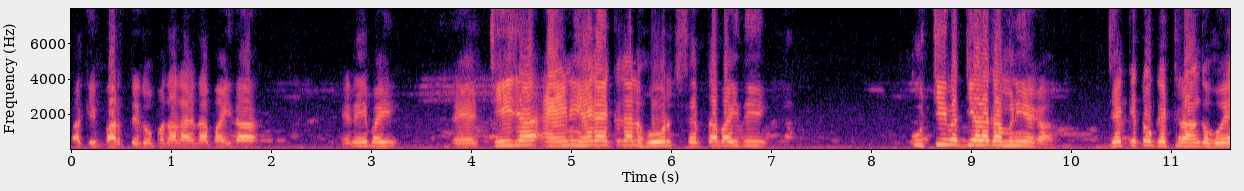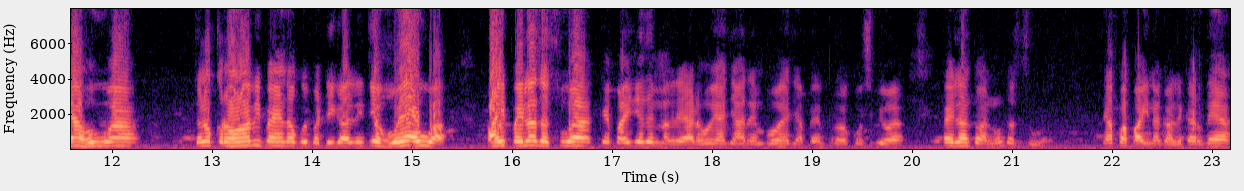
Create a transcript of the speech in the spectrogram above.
ਬਾਕੀ ਵਰਤੇ ਤੋਂ ਪਤਾ ਲੱਗਦਾ ਬਾਈ ਦਾ। ਕਿ ਨਹੀਂ ਬਾਈ ਤੇ ਚੀਜ਼ ਐ ਨਹੀਂ ਹੈਗਾ ਇੱਕ ਗੱਲ ਹੋਰ ਸਿਫਤਾ ਬਾਈ ਦੀ। ਕੁੱਚੀ ਵੱਜੀ ਵਾਲਾ ਕੰਮ ਨਹੀਂ ਹੈਗਾ। ਜੇ ਕਿਤੋਂ ਗਿੱਠ ਰੰਗ ਹੋਇਆ ਹੋਊਗਾ ਚਲੋ ਕਰਾਉਣਾ ਵੀ ਪੈਂਦਾ ਕੋਈ ਵੱਡੀ ਗੱਲ ਨਹੀਂ। ਜੇ ਹੋਇਆ ਹੋਊਗਾ ਬਾਈ ਪਹਿਲਾਂ ਦੱਸੂਗਾ ਕਿ ਬਾਈ ਜਿਹਦੇ ਮਗਰਿਆੜ ਹੋਇਆ ਜਾਂ ਰਿੰਬੋ ਹੋਇਆ ਜਾਂ ਬੈਂਪਰ ਹੋਇਆ ਕੁਝ ਵੀ ਹੋਇਆ ਪਹਿਲਾਂ ਤੁਹਾਨੂੰ ਦੱਸੂਗਾ। ਤੇ ਆਪਾਂ ਬਾਈ ਨਾਲ ਗੱਲ ਕਰਦੇ ਆਂ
